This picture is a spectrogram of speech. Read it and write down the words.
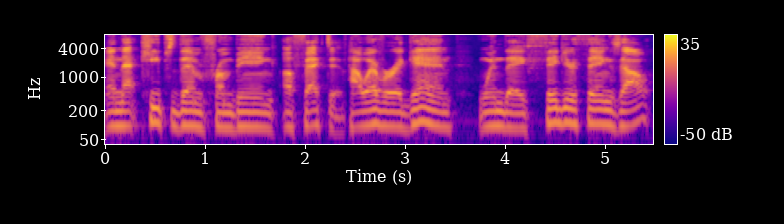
and that keeps them from being effective. However, again, when they figure things out,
